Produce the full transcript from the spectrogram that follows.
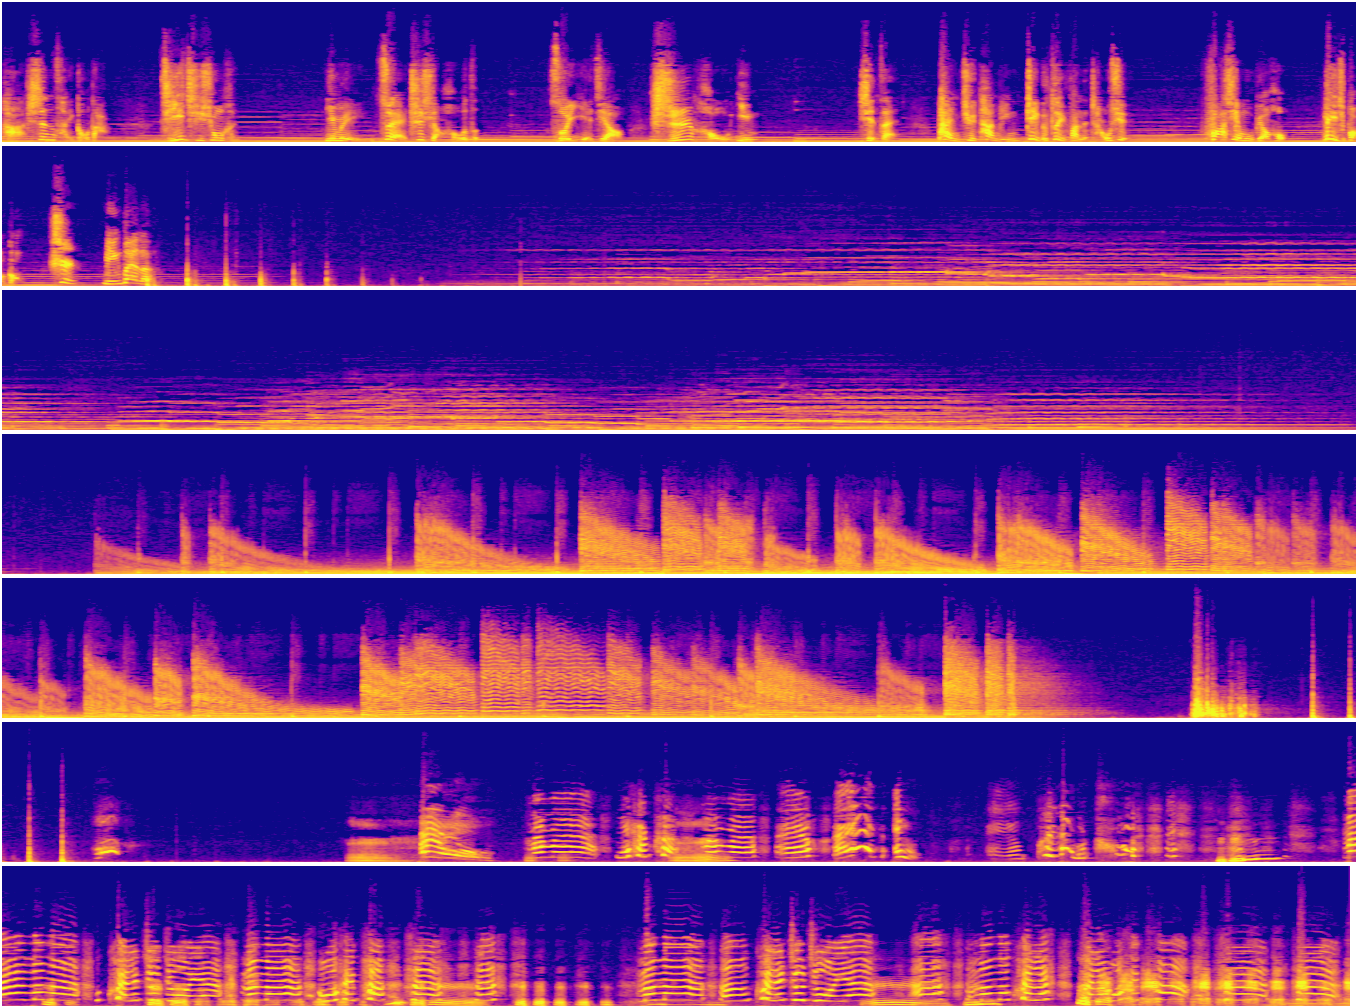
它身材高大，极其凶狠，因为最爱吃小猴子，所以也叫石猴鹰。现在派你去探明这个罪犯的巢穴，发现目标后立即报告。是明白了。出来！妈妈，快来救救我呀！妈妈，我害怕。妈妈，啊，快来救救我呀！嗯妈妈，快来！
